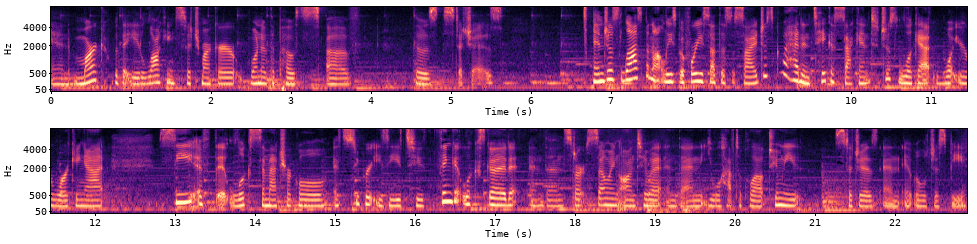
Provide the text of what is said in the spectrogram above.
and mark with a locking stitch marker one of the posts of those stitches. And just last but not least, before you set this aside, just go ahead and take a second to just look at what you're working at see if it looks symmetrical. It's super easy to think it looks good and then start sewing onto it, and then you will have to pull out too many stitches and it will just be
